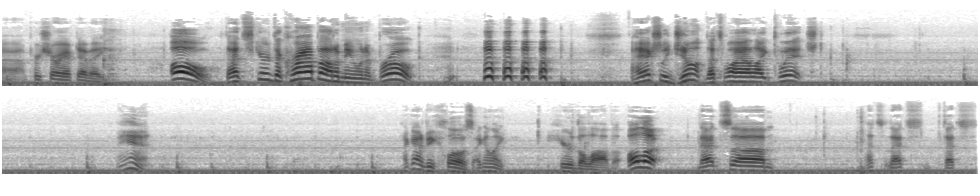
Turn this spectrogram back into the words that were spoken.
I'm pretty sure I have to have a... Oh! That scared the crap out of me when it broke. I actually jumped. That's why I like twitched. Man. I gotta be close. I can like hear the lava. Oh look! That's um that's that's that's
